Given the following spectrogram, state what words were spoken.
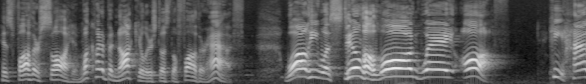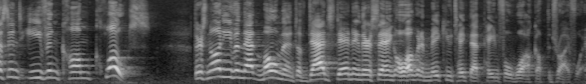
his father saw him. What kind of binoculars does the father have? While he was still a long way off, he hasn't even come close. There's not even that moment of dad standing there saying, Oh, I'm going to make you take that painful walk up the driveway.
